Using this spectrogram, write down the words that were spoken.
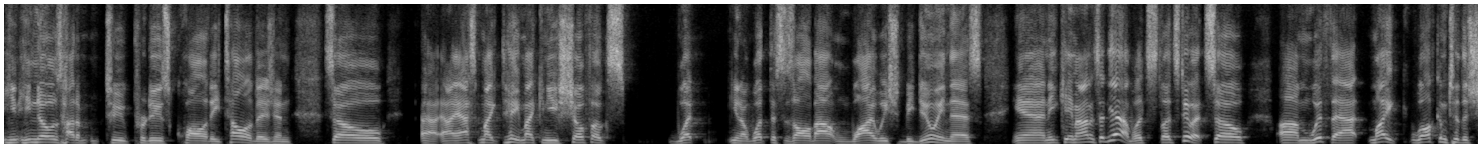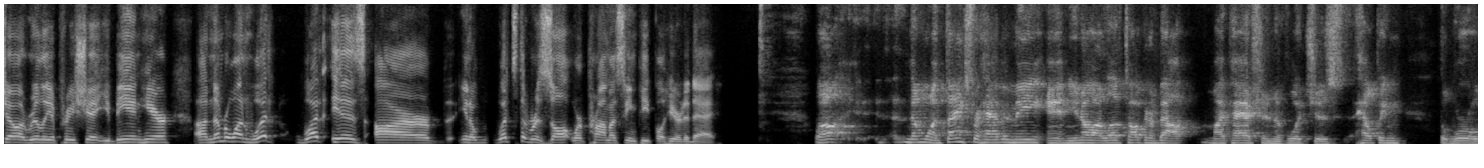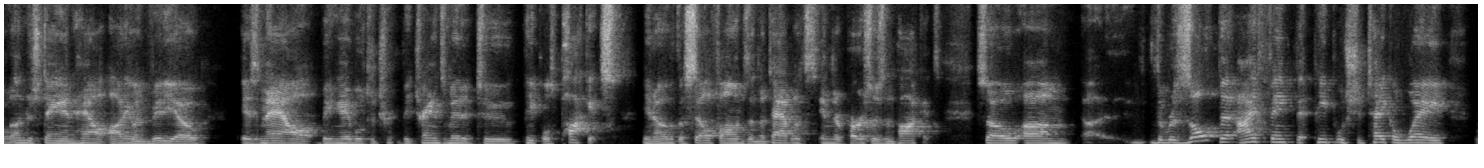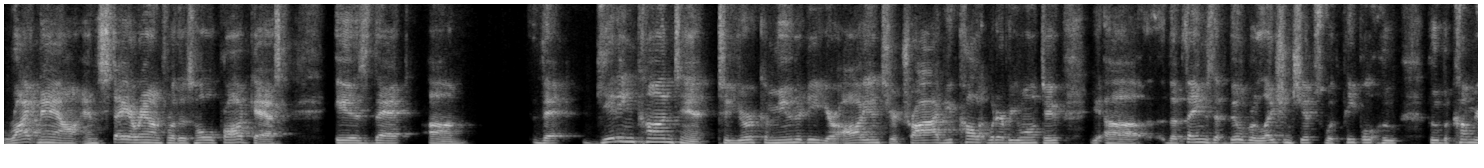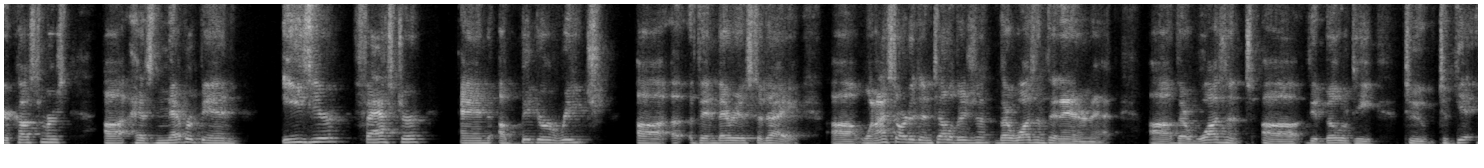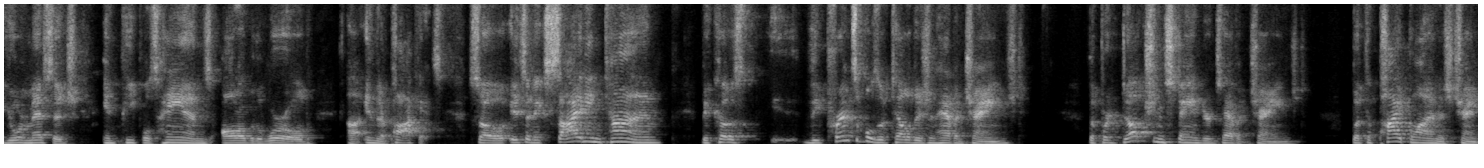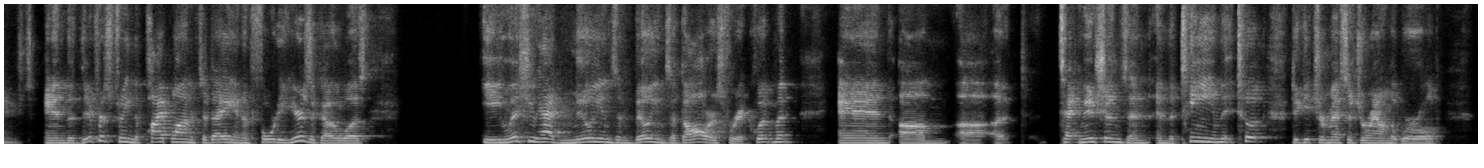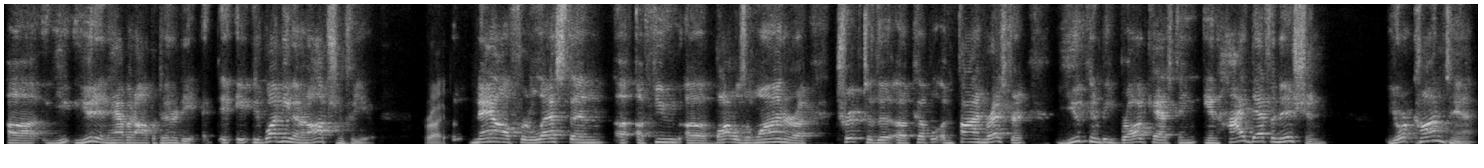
he, he knows how to to produce quality television. So uh, I asked Mike, hey Mike, can you show folks what you know what this is all about and why we should be doing this? And he came out and said, yeah, let's let's do it. So um, with that, Mike, welcome to the show. I really appreciate you being here. Uh, number one, what what is our you know what's the result we're promising people here today? Well, number one, thanks for having me. And you know, I love talking about my passion, of which is helping the world understand how audio and video is now being able to tr- be transmitted to people's pockets. You know, the cell phones and the tablets in their purses and pockets. So, um, uh, the result that I think that people should take away right now and stay around for this whole podcast is that um, that getting content to your community, your audience, your tribe, you call it whatever you want to, uh, the things that build relationships with people who who become your customers uh, has never been easier, faster, and a bigger reach uh, than there is today. Uh, when I started in television, there wasn't an internet. Uh, there wasn't uh, the ability to to get your message in people's hands all over the world in their pockets. So it's an exciting time because the principles of television haven't changed, the production standards haven't changed, but the pipeline has changed. And the difference between the pipeline of today and of 40 years ago was unless you had millions and billions of dollars for equipment and um, uh, uh, technicians and, and the team it took to get your message around the world, uh, you, you didn't have an opportunity. It, it wasn't even an option for you. Right. Now, for less than a, a few uh, bottles of wine or a trip to the a couple of fine restaurant, you can be broadcasting in high definition your content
